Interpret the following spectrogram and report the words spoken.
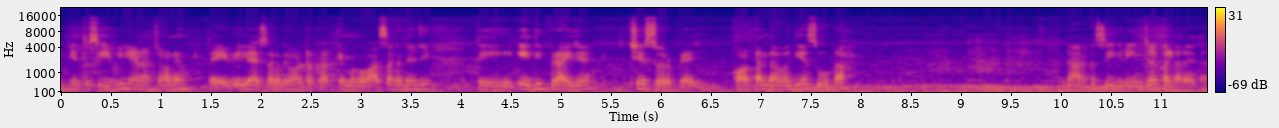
ਜੇ, ਤੁਸੀਂ ਇਹ ਵੀ ਲੈਣਾ ਚਾਹੁੰਦੇ ਹੋ ਤਾਂ ਇਹ ਵੀ ਲੈ ਸਕਦੇ ਹੋ ਆਰਡਰ ਕਰਕੇ ਮੰਗਵਾ ਸਕਦੇ ਹੋ ਜੀ। ਤੇ ਇਹਦੀ ਪ੍ਰਾਈਸ ਹੈ 600 ਰੁਪਏ ਜੀ। ਕਾਟਨ ਦਾ ਵਧੀਆ ਸੂਟ ਆ। ਡਾਰਕ ਸੀ ਗ੍ਰੀਨ ਜਿਹਾ ਕਲਰ ਹੈ ਇਹਦਾ।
